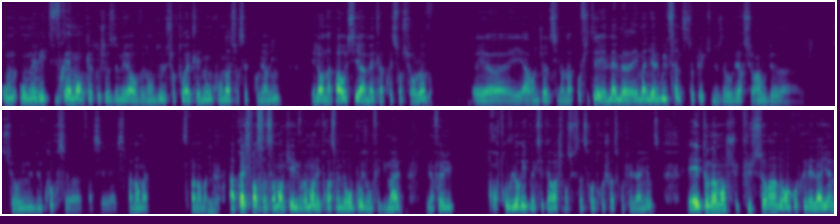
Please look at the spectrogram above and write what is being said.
on, on, mérite vraiment quelque chose de meilleur venant d'eux, surtout avec les noms qu'on a sur cette première ligne. Et là, on n'a pas réussi à mettre la pression sur Love. Et, euh, et, Aaron Jones, il en a profité. Et même euh, Emmanuel Wilson, s'il te plaît, qui nous a ouvert sur un ou deux, euh, sur une ou deux courses. Enfin, c'est, c'est pas normal. C'est pas normal. Après, je pense sincèrement qu'il y a eu vraiment les trois semaines de repos, ils ont fait du mal. Il a fallu qu'on retrouve le rythme, etc. Je pense que ça sera autre chose contre les Lions. Et étonnamment, je suis plus serein de rencontrer les Lions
